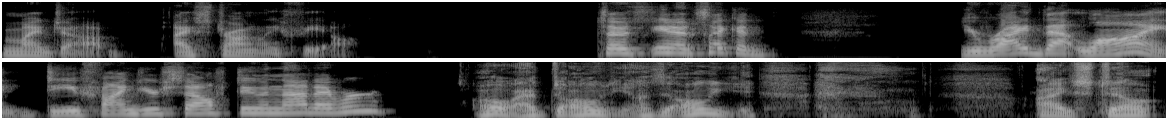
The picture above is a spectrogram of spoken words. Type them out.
my job. I strongly feel. So it's you know it's like a you ride that line. Do you find yourself doing that ever? Oh, I oh oh I still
